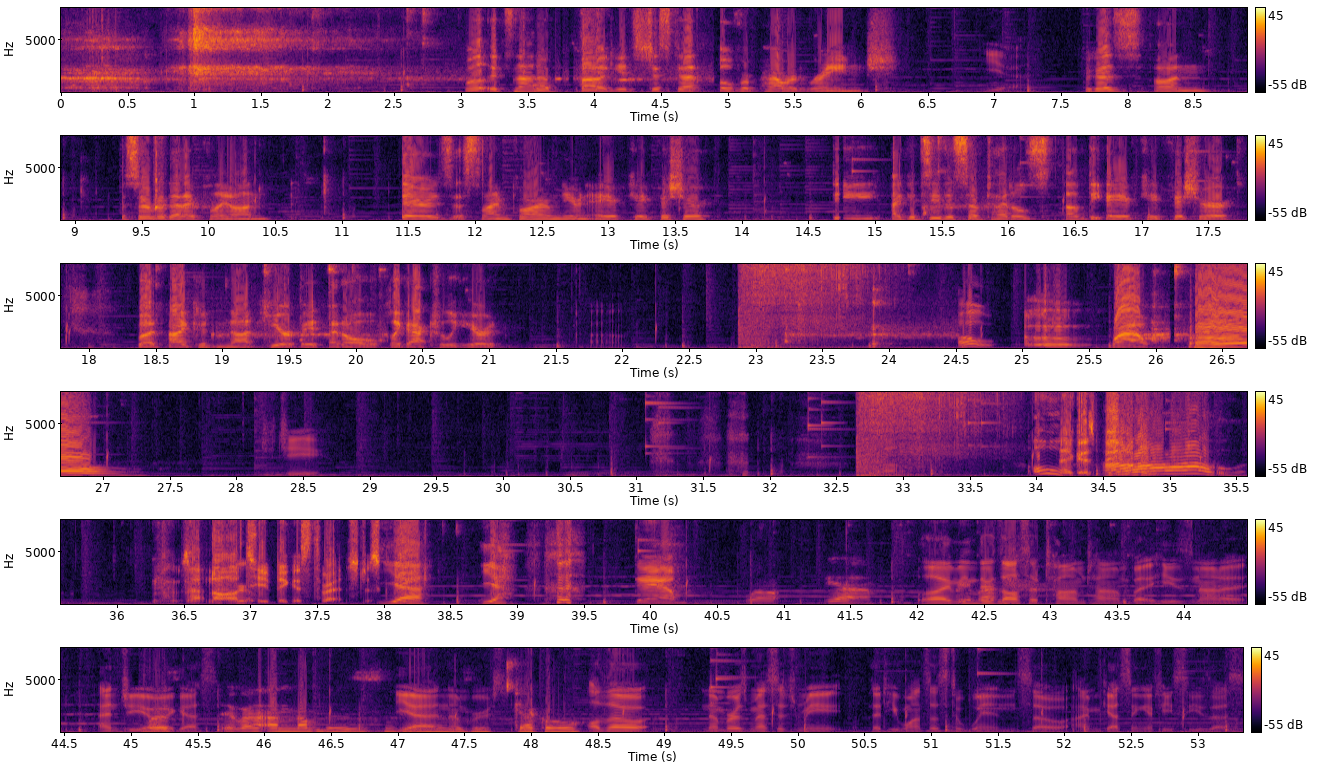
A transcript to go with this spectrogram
Well, it's not a bug, it's just got overpowered range. yeah. Because on the server that I play on, there's a slime farm near an AFK Fisher. The I could see the subtitles of the AFK Fisher, but I could not hear it at all, like actually hear it. Uh. Oh, Oh, Wow. Oh! GG. Oh. oh. there goes. Oh! Was that not our two biggest threats? Just Yeah, yeah. Damn. Well, yeah. well, I mean, there's also Tom Tom, but he's not a NGO, Well, I guess. It went and numbers. Yeah, and numbers. Gecko. Although, Numbers messaged me that he wants us to win, so I'm guessing if he sees us,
